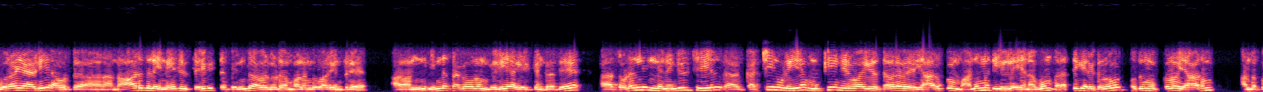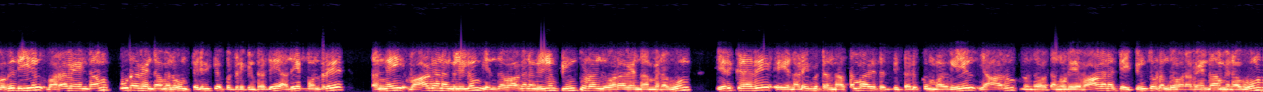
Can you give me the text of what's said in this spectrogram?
உரையாடி அவருக்கு அந்த ஆறுதலை நேரில் தெரிவித்த பின்பு அவர்களிடம் வழங்குவார் என்று இந்த தகவலும் வெளியாகி இருக்கின்றது. அஹ், தொடர்ந்து இந்த நிகழ்ச்சியில் கட்சியினுடைய முக்கிய நிர்வாகிகள் தவிர வேறு யாருக்கும் அனுமதி இல்லை எனவும் ரசிகர்களோ பொதுமக்களோ யாரும் அந்த பகுதியில் வர வேண்டாம் கூட வேண்டாம் எனவும் தெரிவிக்கப்பட்டிருக்கின்றது. அதே போன்று தன்னை வாகனங்களிலும் எந்த வாகனங்களிலும் பின்தொடர்ந்து வர வேண்டாம் எனவும் ஏற்கனவே நடைபெற்ற அந்த அசம்பாவிதத்தை தடுக்கும் வகையில் யாரும் இந்த தன்னுடைய வாகனத்தை பின்தொடர்ந்து வர வேண்டாம் எனவும்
